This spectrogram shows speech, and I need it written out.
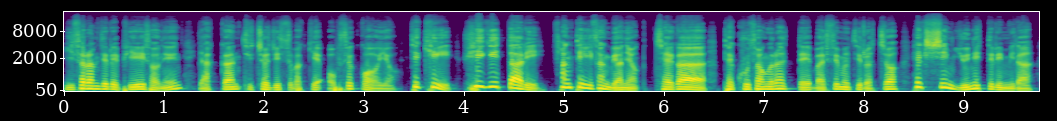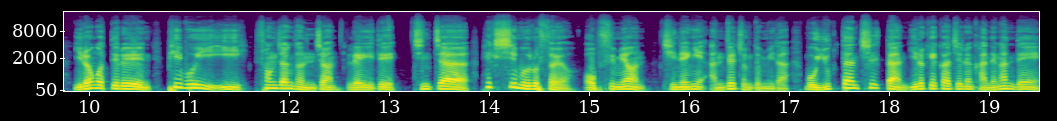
이 사람들에 비해서는 약간 뒤처질 수밖에 없을 거예요. 특히 희귀 딸이 상태 이상 면역 제가 덱 구성을 할 때 말씀을 드렸죠. 핵심 유닛들입니다. 이런 것들은 PVE, 성장 던전, 레이드 진짜 핵심으로 써요. 없으면 진행이 안 될 정도입니다. 뭐 6단, 7단 이렇게까지는 가능한데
